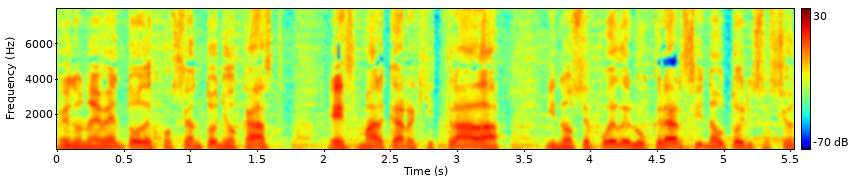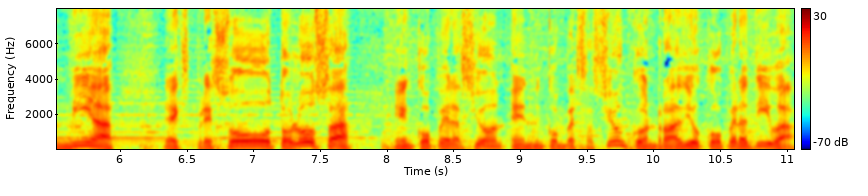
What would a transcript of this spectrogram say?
en un evento de José Antonio Cast. Es marca registrada y no se puede lucrar sin autorización mía, expresó Tolosa en cooperación en conversación con Radio Cooperativa.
